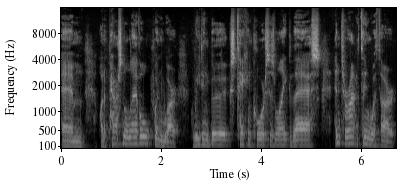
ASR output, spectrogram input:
um, on a personal level when we're reading books, taking courses like this, interacting with our,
